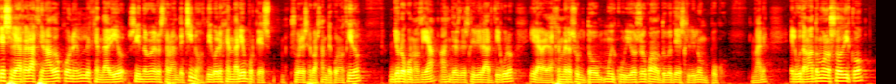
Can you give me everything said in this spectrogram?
que se le ha relacionado con el legendario síndrome del restaurante chino. Digo legendario porque suele ser bastante conocido. Yo lo conocía antes de escribir el artículo y la verdad es que me resultó muy curioso cuando tuve que escribirlo un poco. ¿vale? El glutamato monosódico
